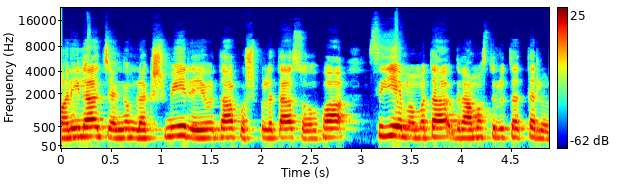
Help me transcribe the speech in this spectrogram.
మణిల జంగం లక్ష్మి రేవత పుష్పలత శోభ సిఏ మమత గ్రామస్తులు తదితరులు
